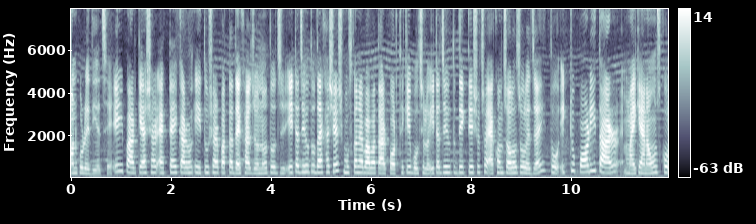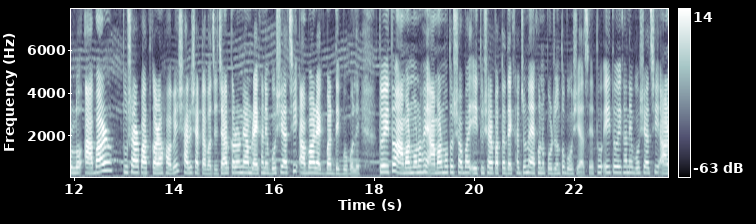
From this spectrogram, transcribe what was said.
অন করে দিয়েছে। এই পার্কে আসার একটাই কারণ এই তুষারপাতটা দেখার জন্য। তো এটা যেহেতু দেখা শেষ, মুস্কানের বাবা তারপর থেকেই বলছিল, এটা যেহেতু দেখতে এসেছ এখন চলো চলে যাই। তো একটু পরই তার মাইকে অ্যানাউন্স করল। আবার তুষারপাত করা হবে সাড়ে সাতটা বাজে। যার কারণে আমরা এখানে বসে আছি, আবার একবার দেখব বলে। তো এই তো আমার মনে হয় আমার মতো সবাই এই তুষারপাতটা দেখার জন্য এখনও পর্যন্ত বসে আছে। তো এই তো এখানে বসে আছি, আর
